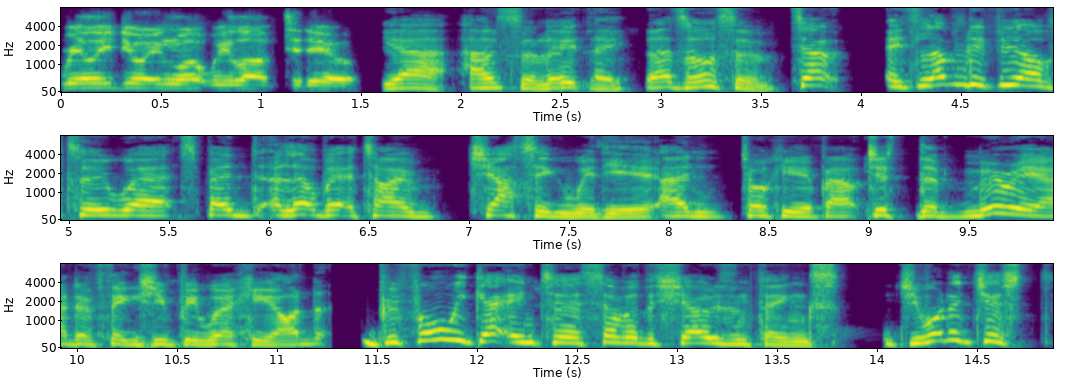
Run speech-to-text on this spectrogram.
really doing what we love to do. Yeah, absolutely. That's awesome. So it's lovely to be able to uh, spend a little bit of time chatting with you and talking about just the myriad of things you've been working on. Before we get into some of the shows and things, do you want to just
